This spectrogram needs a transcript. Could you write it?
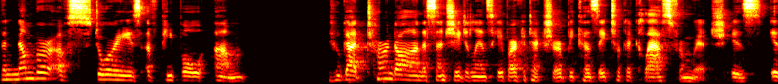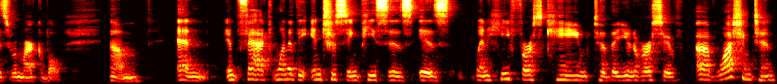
the number of stories of people um, who got turned on essentially to landscape architecture because they took a class from Rich is is remarkable. Um, and in fact, one of the interesting pieces is when he first came to the University of, of Washington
